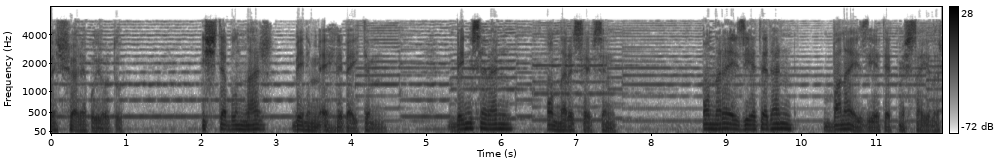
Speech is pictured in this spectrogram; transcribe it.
ve şöyle buyurdu. İşte bunlar benim ehli beytim.'' Beni seven onları sevsin. Onlara eziyet eden bana eziyet etmiş sayılır.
